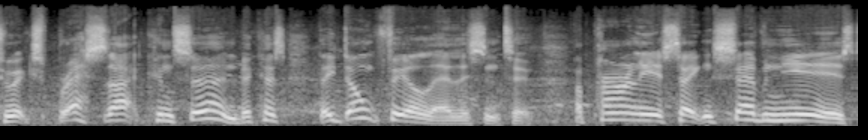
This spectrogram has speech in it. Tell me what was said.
to express that concern because they don't feel they're listened to. Apparently, it's taken seven years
